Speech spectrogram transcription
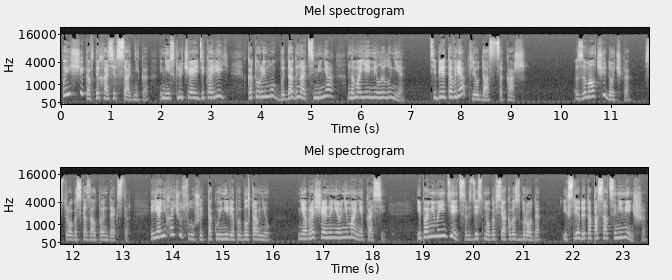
Поищи-ка в Техасе всадника, не исключая дикарей, который мог бы догнать меня на моей милой луне. Тебе это вряд ли удастся, Каш. Замолчи, дочка, — строго сказал Пойндекстер. «И я не хочу слушать такую нелепую болтовню. Не обращая на нее внимания, Кассий. И помимо индейцев здесь много всякого сброда. Их следует опасаться не меньше.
